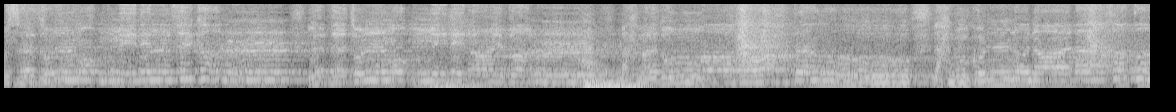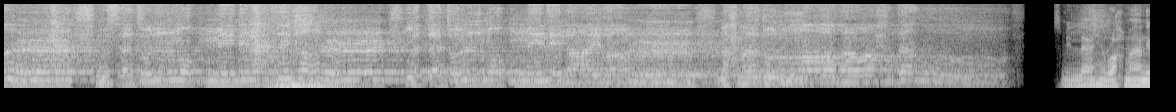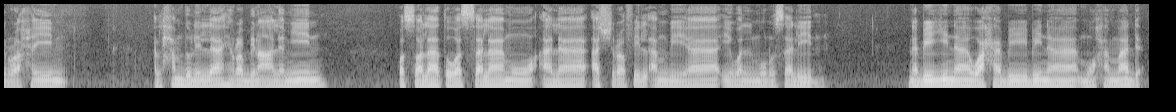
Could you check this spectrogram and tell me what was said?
نزهة المؤمن الفكر لذة المؤمن العبر. نحمد الله وحده نحن كلنا على خطر. نزهة المؤمن الفكر لذة المؤمن العبر. نحمد الله وحده. بسم الله الرحمن الرحيم. الحمد لله رب العالمين والصلاة والسلام على أشرف الأنبياء والمرسلين. نبينا وحبيبنا محمد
